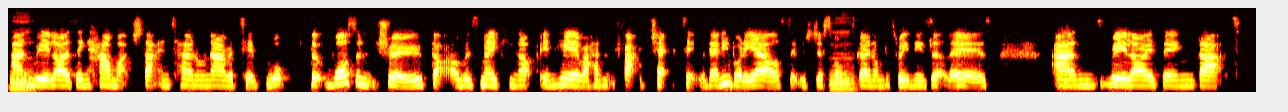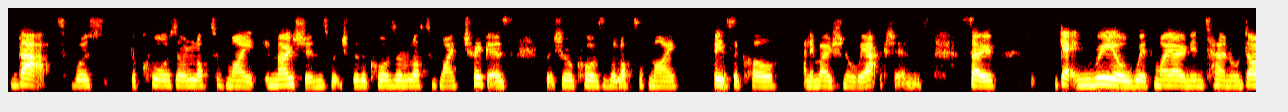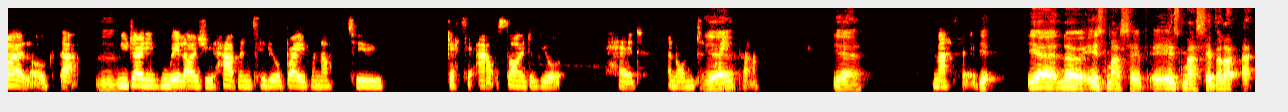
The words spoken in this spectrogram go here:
and Mm. realizing how much that internal narrative what that wasn't true that I was making up in here I hadn't fact checked it with anybody else it was just what was Mm. going on between these little ears and realizing that that was the cause of a lot of my emotions which were the cause of a lot of my triggers which were the cause of a lot of my physical and emotional reactions so getting real with my own internal dialogue that Mm. you don't even realize you have until you're brave enough to get it outside of your head and onto Yeah. paper Yeah. massive Yeah. Yeah, no, it is massive. It is massive, and I, I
